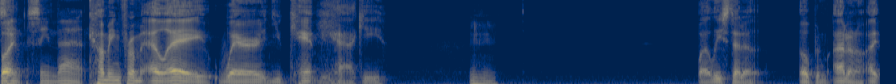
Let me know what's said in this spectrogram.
But- seen, seen that. Coming from LA where you can't be hacky, Mm-hmm. well, at least at a open. I don't know. I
